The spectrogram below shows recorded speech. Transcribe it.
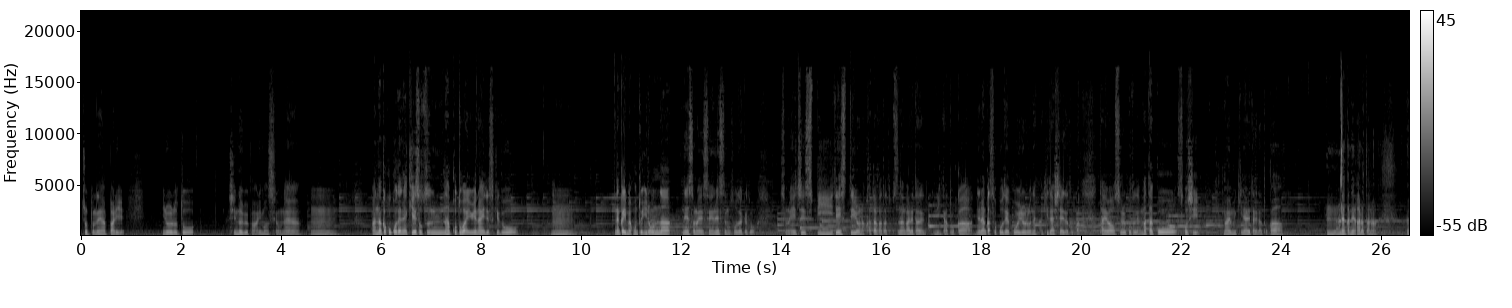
ちょっとねやっぱりいろいろとしんどい部分ありますよね。うん。まあなんかここでね軽率なことは言えないですけどうん。なんか今ほんといろんなねその SNS でもそうだけどその HSP ですっていうような方々とつながれたりだとかでなんかそこでこういろいろね吐き出したりだとか対話をすることでまたこう少し前向きになれたりだとかうんなんかね新たなうー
